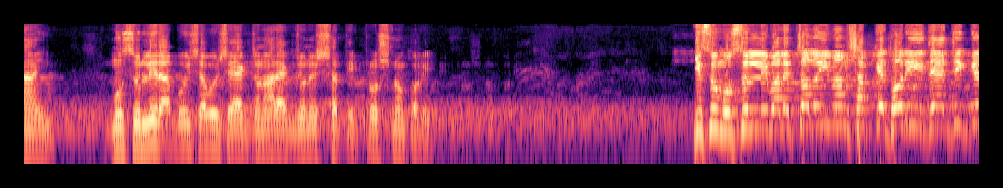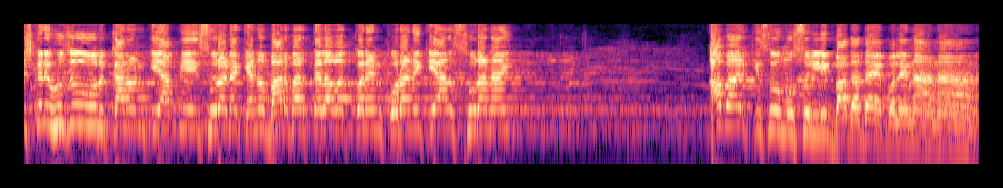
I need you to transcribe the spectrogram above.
নাই? মুসল্লিরা বৈশা বৈশা একজন আর একজনের সাথে প্রশ্ন করে। কিছু মুসল্লি বলে, চলো ইমাম সাহেবকে ধরি। যে জিজ্ঞেস করি, হুজুর, কারণ কি আপনি এই সূরাটা কেন বারবার তেলাওয়াত করেন? কোরআনে কি আর সূরা নাই? আবার কিছু মুসল্লি বাধা দেয়, বলে, না না,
